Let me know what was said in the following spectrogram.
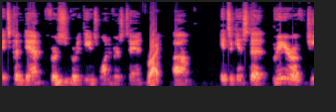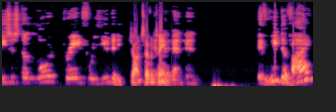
it's condemned. 1st Mhm. Corinthians one verse ten. Right. Um, it's against the prayer of Jesus. The Lord prayed for unity. John And, 17. and, and, and if we divide,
